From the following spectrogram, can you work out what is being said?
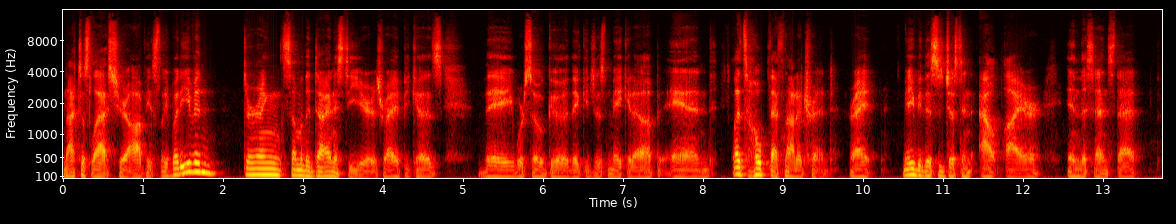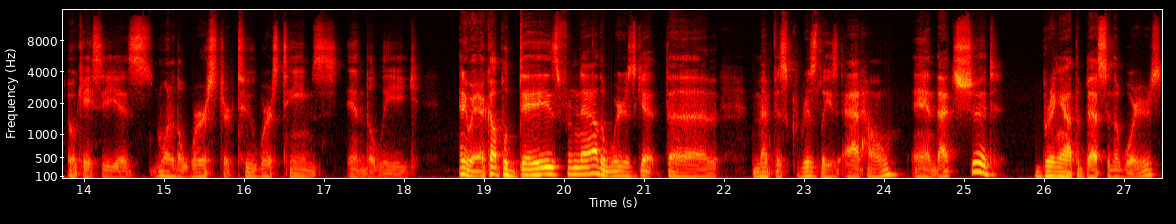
not just last year, obviously, but even during some of the dynasty years, right? Because they were so good they could just make it up. And let's hope that's not a trend, right? Maybe this is just an outlier in the sense that OKC is one of the worst or two worst teams in the league. Anyway, a couple days from now, the Warriors get the Memphis Grizzlies at home, and that should bring out the best in the Warriors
